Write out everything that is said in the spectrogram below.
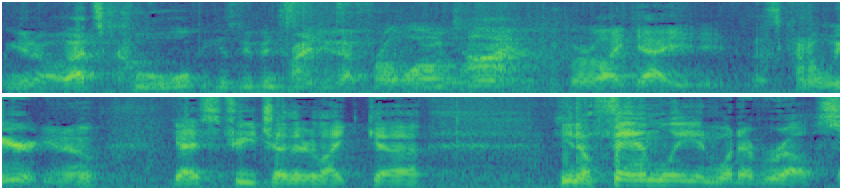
you know, that's cool because we've been trying to do that for a long time. People are like, yeah, that's kind of weird, you know? You guys treat each other like, uh, you know, family and whatever else.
